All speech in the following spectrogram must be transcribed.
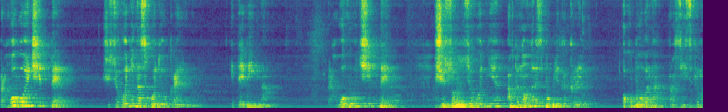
Враховуючи те, що сьогодні на сході України іде війна, враховуючи те, що сьогодні Автономна Республіка Крим окупована російськими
